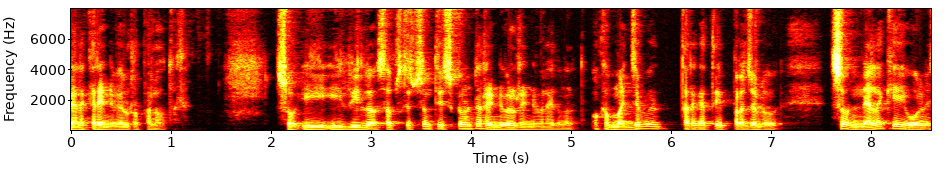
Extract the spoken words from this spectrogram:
నెలకి రెండు వేల రూపాయలు అవుతుంది. సో ఈ ఈ వీలో సబ్స్క్రిప్షన్ తీసుకుంటే రెండు వేల రెండు వేల ఐదు వందలు. ఒక మధ్య తరగతి ప్రజలు సో నెలకి ఓన్లీ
